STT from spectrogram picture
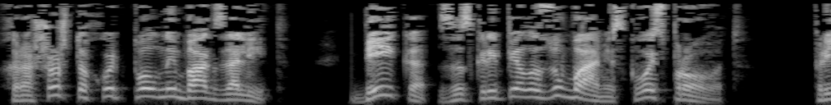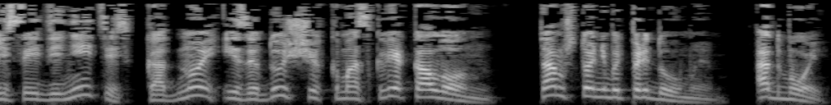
Хорошо, что хоть полный бак залит. Бейка заскрипела зубами сквозь провод. Присоединитесь к одной из идущих к Москве колонн. Там что-нибудь придумаем. Отбой.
